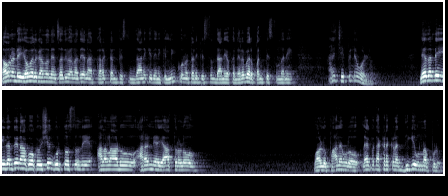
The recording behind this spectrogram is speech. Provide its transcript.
అవునండి యోవేల గ్రంథం నేను చదివాను అదే నాకు కరెక్ట్ అనిపిస్తుంది. దానికి దీనికి లింక్ ఉన్నట్టు అనిపిస్తుంది. దాని యొక్క నెరవేర్పు అనిపిస్తుందని అని చెప్పిండేవాళ్ళు. లేదండి ఇదంటే నాకు ఒక విషయం గుర్తొస్తుంది. అలనాడు అరణ్య యాత్రలో వాళ్ళు పాలెంలో లేకపోతే అక్కడక్కడ దిగి ఉన్నప్పుడు.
